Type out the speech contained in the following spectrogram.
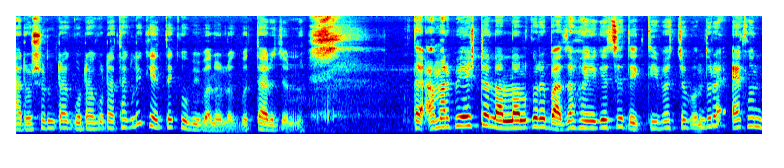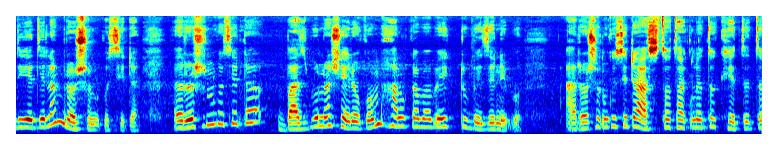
আর রসুনটা গোটা গোটা থাকলে খেতে খুবই ভালো লাগবে তার জন্য। তা আমার পেঁয়াজটা লাল লাল করে বাজা হয়ে গেছে, দেখতেই পাচ্ছ বন্ধুরা। এখন দিয়ে দিলাম রসুন কুচিটা। রসুন কুচিটা বাজবো না সেরকম, হালকাভাবে একটু বেজে নেব। আর রসুন কুচিটা আস্ত থাকলে তো খেতে তো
